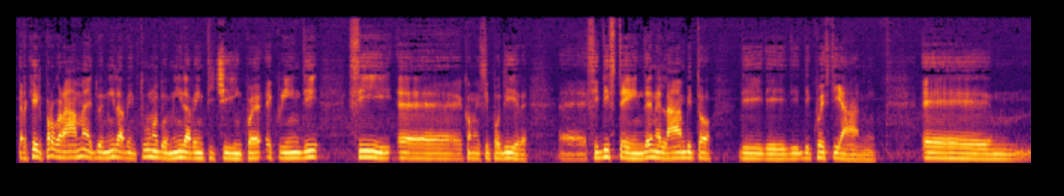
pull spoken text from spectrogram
perché il programma è 2021-2025 e quindi si, eh, si, dire, eh, si distende nell'ambito di, di, di, questi anni. E, ehm,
